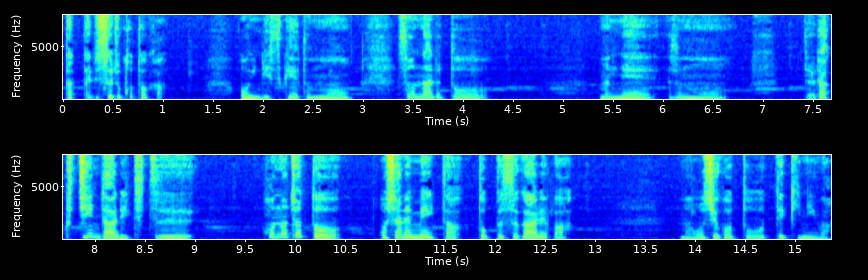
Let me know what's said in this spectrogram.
だったりすることが多いんですけれどもそうなるとまあねその楽ちんでありつつほんのちょっとおしゃれめいたトップスがあれば、まあ、お仕事的には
